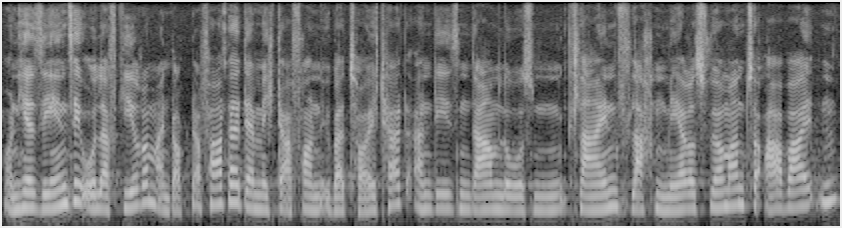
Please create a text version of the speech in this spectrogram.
Und hier sehen Sie Olaf Giere, mein Doktorvater, der mich davon überzeugt hat, an diesen darmlosen, kleinen, flachen Meereswürmern zu arbeiten.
